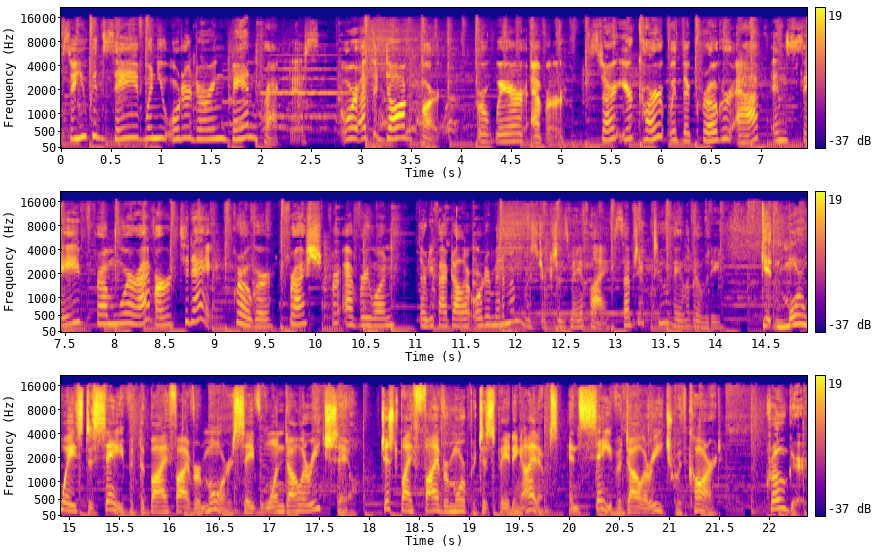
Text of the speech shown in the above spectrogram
So you can save when you order during band practice, or at the dog park, or wherever. Start your cart with the Kroger app and save from wherever today. Kroger, fresh for everyone. $35 order minimum, restrictions may apply, subject to availability. Get more ways to save at the Buy Five or More Save $1 each sale. Just buy five or more participating items and save a dollar each with card. Kroger,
